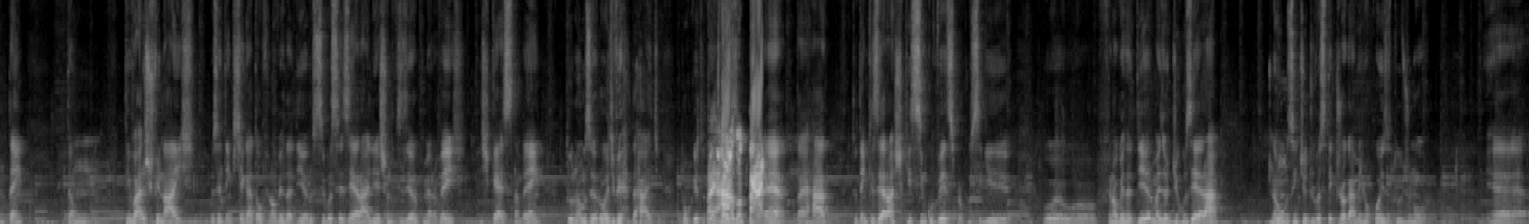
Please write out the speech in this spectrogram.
Não tem. Então, tem vários finais. Você tem que chegar até o final verdadeiro. Se você zerar ali achando que zerou a primeira vez, esquece também. Tu não zerou de verdade. Porque tu tá errado, que... otário! É, tá errado. Tu tem que zerar acho que cinco vezes para conseguir o, o, final verdadeiro, mas eu digo zerar não no sentido de você ter que jogar a mesma coisa tudo de novo. É,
